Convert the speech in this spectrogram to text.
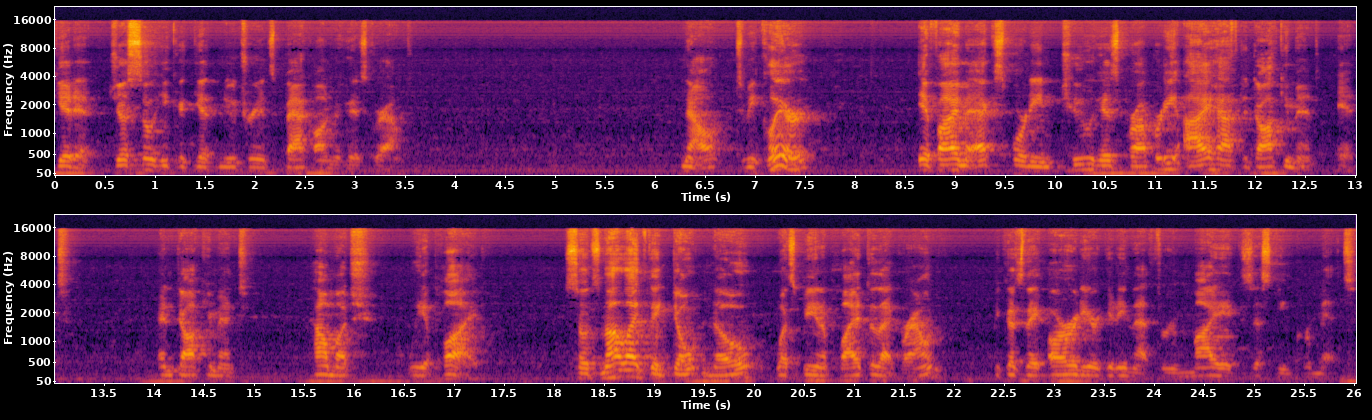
get it, just so he could get nutrients back onto his ground. Now, to be clear, if I'm exporting to his property, I have to document it and document how much we applied. So it's not like they don't know what's being applied to that ground because they already are getting that through my existing permit.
